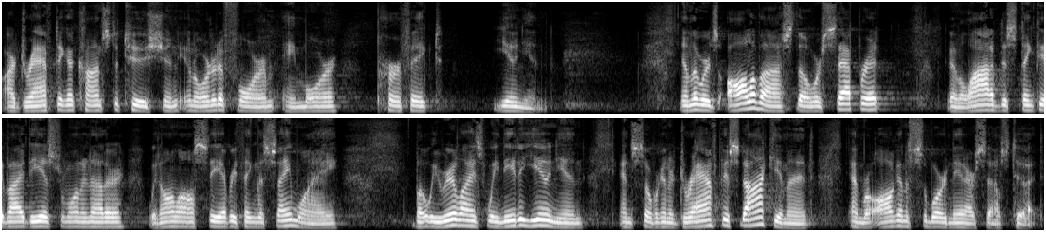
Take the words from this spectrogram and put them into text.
are drafting a constitution in order to form a more perfect union. In other words, all of us, though we're separate, we have a lot of distinctive ideas from one another, we don't all see everything the same way, but we realize we need a union, and so we're going to draft this document, and we're all going to subordinate ourselves to it.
